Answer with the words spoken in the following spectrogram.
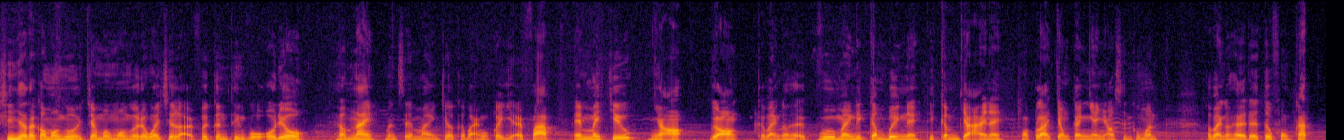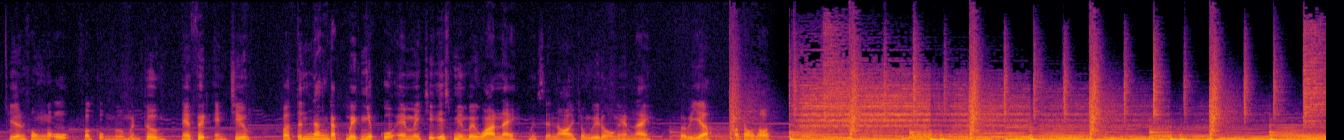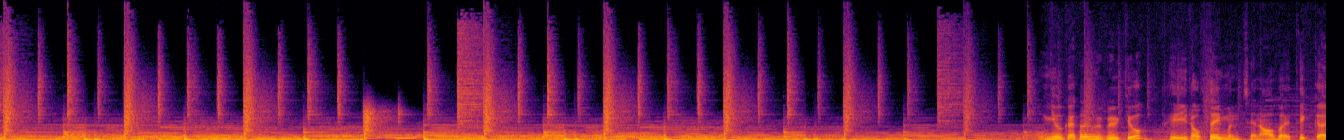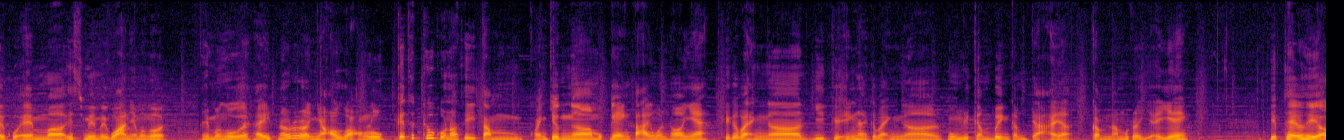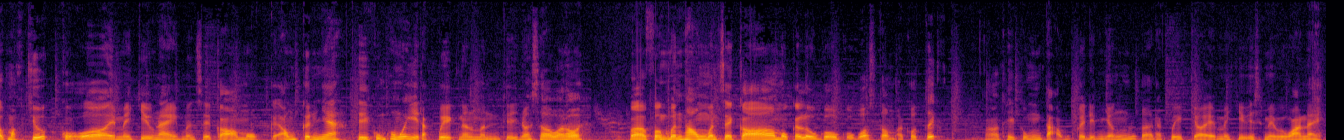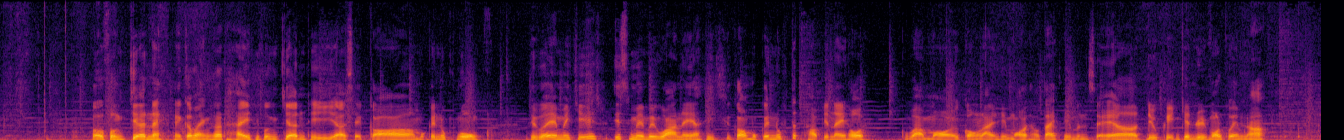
Xin chào tất cả mọi người, chào mừng mọi người đã quay trở lại với kênh Thiền Vụ Audio. Thì hôm nay mình sẽ mang cho các bạn một cái giải pháp em máy chiếu nhỏ, gọn. Các bạn có thể vừa mang đi camping này, đi cắm trại này Hoặc là trong căn nhà nhỏ xinh của mình. Các bạn có thể để từ phòng khách cho đến phòng ngủ và cùng người bình thường Netflix and chill. Và tính năng đặc biệt nhất của em máy chiếu Xmin Bay One này mình sẽ nói trong video ngày hôm nay. Và bây giờ bắt đầu thôi. Như các clip review trước thì đầu tiên mình sẽ nói về thiết kế của em uh, Xmin Bay One nha mọi người. Thì mọi người có thấy nó rất là nhỏ gọn luôn. Cái kích thước của nó thì tầm khoảng chừng ờ, một gang tay của mình thôi nha. Khi các bạn uh, di chuyển này các bạn uh, muốn đi camping cắm trại á cầm nắm rất là dễ dàng. Tiếp theo thì ở mặt trước của em máy chiếu này mình sẽ có một cái ống kính nha. Thì cũng không có gì đặc biệt nên mình chỉ nói sơ qua thôi. Và phần bên hông mình sẽ có một cái logo của Boston Acoustic. Đó, Thì cũng tạo một cái điểm nhấn rất là đặc biệt cho em máy chiếu Xmail One này ở phần trên này thì các bạn có thể thấy thì phần trên thì à, sẽ có một cái nút nguồn. Thì với em máy chiếu Xmail One này thì sẽ có một cái nút tích hợp trên đây thôi. Và mọi còn lại thì mọi thao tác thì mình sẽ à, điều khiển trên remote của em nó.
